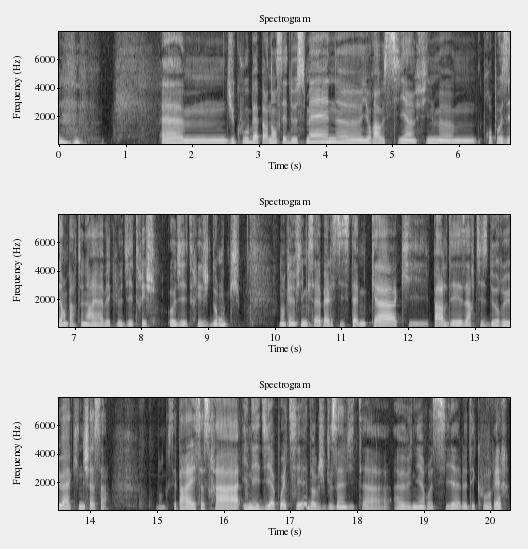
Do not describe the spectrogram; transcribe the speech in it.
Euh, du coup, bah, pendant ces deux semaines, euh, il y aura aussi un film euh, proposé en partenariat avec le Dietrich, au Dietrich donc. Donc un film qui s'appelle Système K, qui parle des artistes de rue à Kinshasa. Donc c'est pareil, ça sera inédit à Poitiers, donc je vous invite à, à venir aussi euh, le découvrir.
